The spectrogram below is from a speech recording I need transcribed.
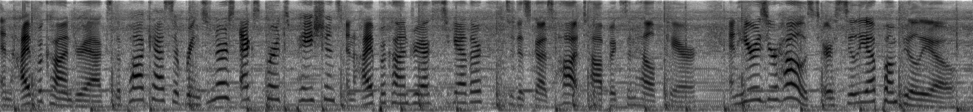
and Hypochondriacs, the podcast that brings nurse experts, patients, and hypochondriacs together to discuss hot topics in healthcare. And here is your host, Ercilia Pompilio.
